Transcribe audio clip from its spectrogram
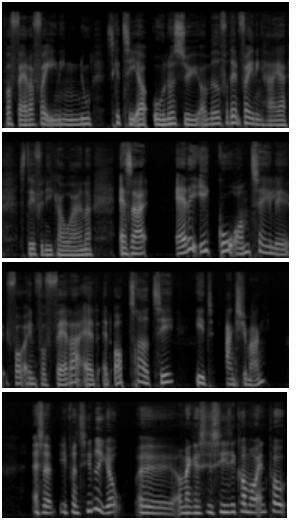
Forfatterforeningen nu skal til at undersøge. Og med for den forening har jeg Stephanie Caruana. Altså, er det ikke god omtale for en forfatter at, at optræde til et arrangement? Altså, i princippet jo. Øh, og man kan sige, at det kommer an på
